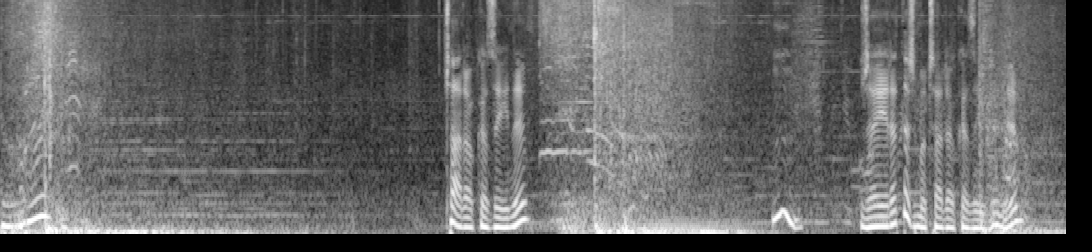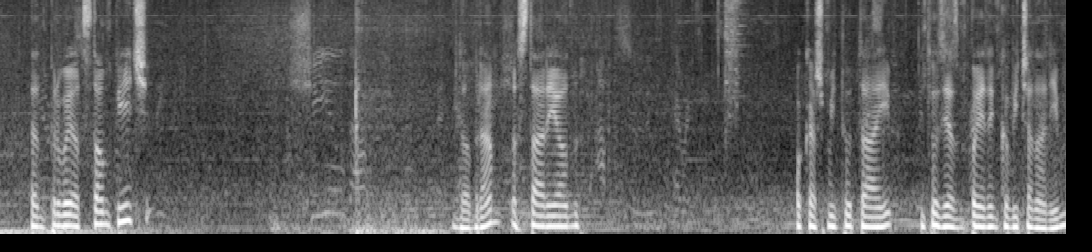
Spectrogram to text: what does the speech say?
Dobra. Czar okazyjny. Hmm. Żejra też ma czary okazyjne, nie? Ten próbuje odstąpić. Dobra, Astarion. Pokaż mi tutaj entuzjazm pojedynkowicza na nim.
